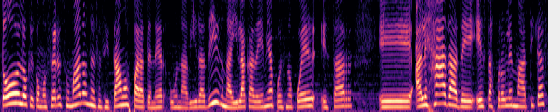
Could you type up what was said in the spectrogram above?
todo lo que como seres humanos necesitamos para tener una vida digna. Y la academia pues no puede estar eh, alejada de estas problemáticas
